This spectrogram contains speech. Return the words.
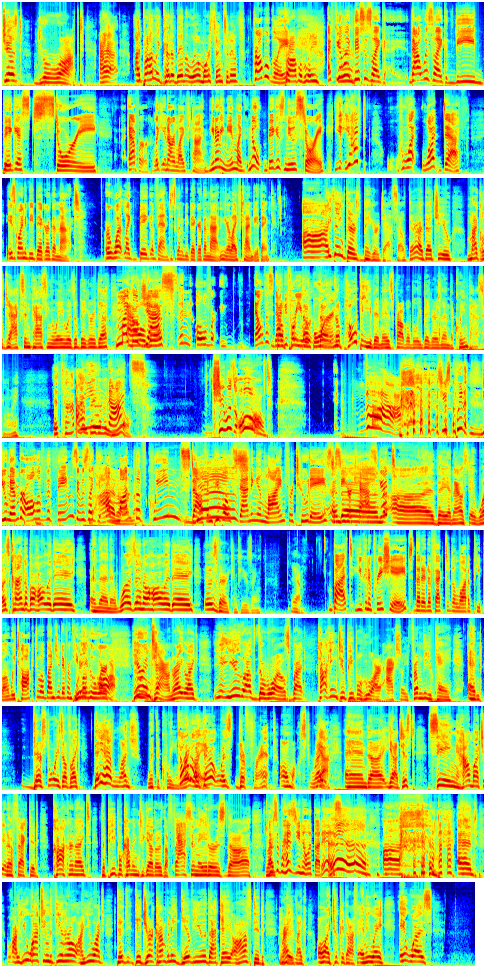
just dropped. I I probably could have been a little more sensitive. Probably. Probably. I feel like this is like that was like the biggest story ever, like in our lifetime. You know what I mean? Like no biggest news story. You, you have to. What what death is going to be bigger than that, or what like big event is going to be bigger than that in your lifetime? Do you think? Uh, I think there's bigger deaths out there. I bet you Michael Jackson passing away was a bigger death. Michael Elvis, Jackson over. Elvis died the before you the- were the- born. The, Pope even is probably bigger than the Queen passing away. It's not that Are big you of a nuts? deal. She was old. Ah! She's queen. Do you remember all of the things? It was like I a month know. of queen stuff, and people standing in line for two days to and see her casket. Uh, they announced it was kind of a holiday, and then it wasn't a holiday. It was very confusing. Yeah. but you can appreciate that it affected a lot of people, and we talked to a bunch of different people We- who were here who- in town, right? Like you, you love the Royals, but talking to people who are actually from the UK and their stories of like they had lunch with the Queen, right? Like that was their friend almost, right? Yeah. And uh, yeah, just seeing how much it affected Cochranites, the people coming together, the fascinators, the I'm surprised you know what that is. yeah. Uh, and, and are you watching the funeral? Are you watch? Did did your company give you that day off? Did right? Like, oh, I took it off anyway. It was.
